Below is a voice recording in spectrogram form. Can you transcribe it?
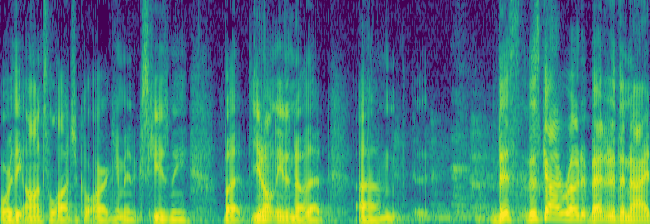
or the ontological argument, excuse me. But you don't need to know that. Um, this, this guy wrote it better than I,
